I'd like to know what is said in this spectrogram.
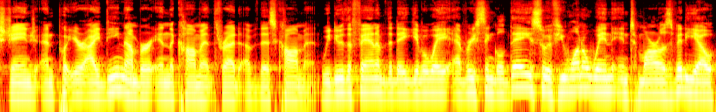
Exchange and put your ID number in the comment thread of this comment. We do the fan of the day giveaway every single day, so if you want to win in tomorrow's video,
